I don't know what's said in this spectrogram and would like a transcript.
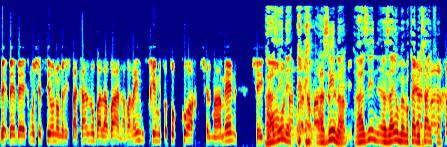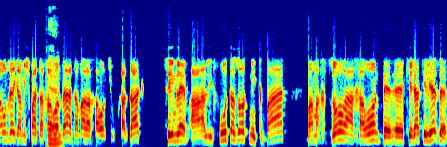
וכמו שציון אומר, הסתכלנו בלבן, אבל היינו צריכים את אותו כוח של מאמן שיגרור אז הנה, אותנו לדבר אז הזה הנה, ולהאמין. אז הנה, אז היום במכבי והדבר חיפה. האחרון, רגע, משפט אחרון, כן. והדבר האחרון שהוא חזק, שים לב, האליפות הזאת נקבעת במחזור האחרון בקריית אליעזר,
